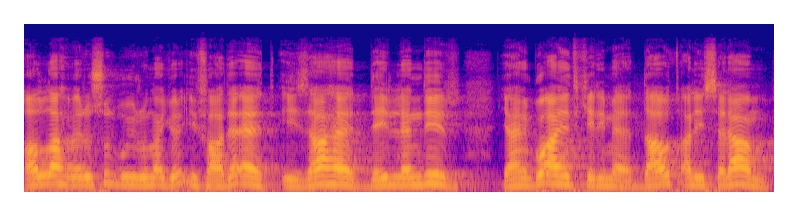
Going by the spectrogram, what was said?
Allah ve Resul buyruğuna göre ifade et, izah et, delillendir. Yani bu ayet-i kerime Davut aleyhisselam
